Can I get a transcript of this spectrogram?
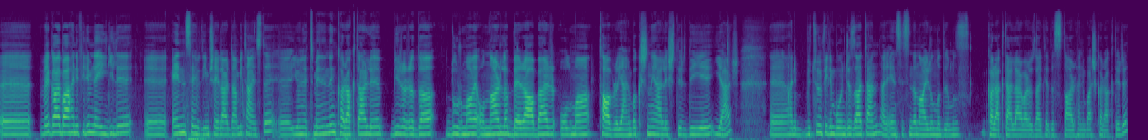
Ee, ve galiba hani filmle ilgili e, en sevdiğim şeylerden bir tanesi de e, yönetmeninin karakterle bir arada durma ve onlarla beraber olma tavrı yani bakışını yerleştirdiği yer. Ee, hani bütün film boyunca zaten hani ensesinden ayrılmadığımız karakterler var özellikle de Star hani baş karakteri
